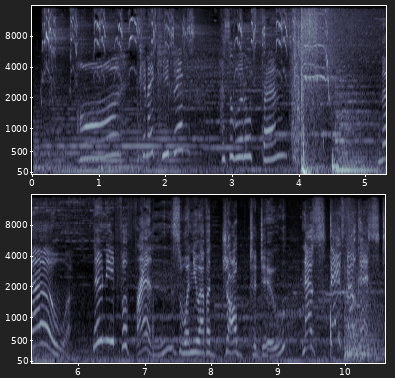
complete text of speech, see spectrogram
Aw, can I keep him as a little friend? No! No need for friends when you have a job to do. Now stay focused!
